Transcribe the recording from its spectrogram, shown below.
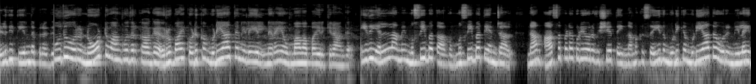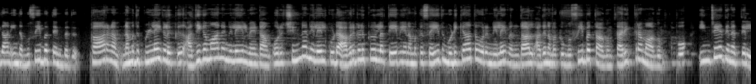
எழுதி தீர்ந்த பிறகு புது ஒரு நோட்டு வாங்குவதற்காக ரூபாய் கொடுக்க முடியாத நிலையில் நிறைய உமா பாப்பா இருக்கிறாங்க. இது எல்லாமே முசீபத் ஆகும். முசீபத் என்றால் நாம் ஆசைப்படக்கூடிய ஒரு விஷயத்தை நமக்கு செய்து முடிக்க முடியாத ஒரு நிலைதான் இந்த முசீபத் என்பது. காரணம் நமது பிள்ளைகளுக்கு அதிகமான நிலையில் வேண்டாம். ஒரு சின்ன நிலையில் கூட அவர்களுக்கு உள்ள தேவையை நமக்கு செய்து முடிக்காத ஒரு நிலை வந்தால் அது நமக்கு முசீபத்தாகும் தரித்திரமாகும். அப்போ இன்றைய தினத்தில்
